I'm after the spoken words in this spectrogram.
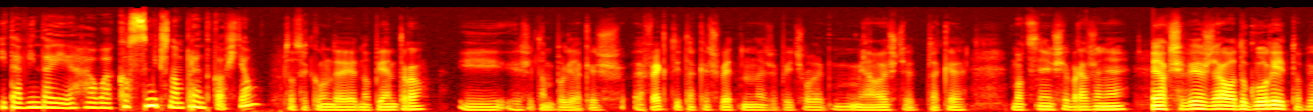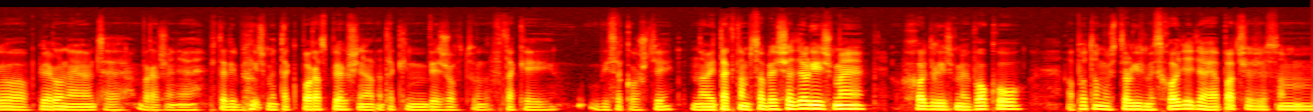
i ta winda jechała kosmiczną prędkością? Co sekundę jedno piętro i jeszcze tam były jakieś efekty takie świetne, żeby człowiek miał jeszcze takie mocniejsze wrażenie. Jak się wjeżdżało do góry, to było piorunujące wrażenie. Wtedy byliśmy tak po raz pierwszy na, na takim wieżowcu w takiej wysokości. No i tak tam sobie siedzieliśmy, chodziliśmy wokół a potem już chcieliśmy schodzić, a ja patrzę, że są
